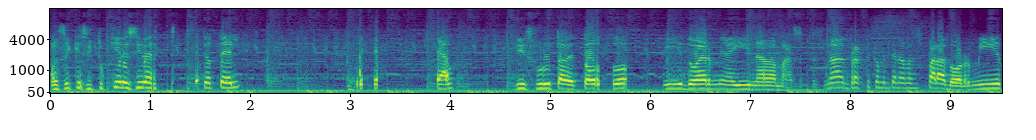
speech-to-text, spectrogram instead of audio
Así que si tú quieres ir a este hotel, disfruta de todo y duerme ahí nada más. Pues nada, prácticamente nada más es para dormir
